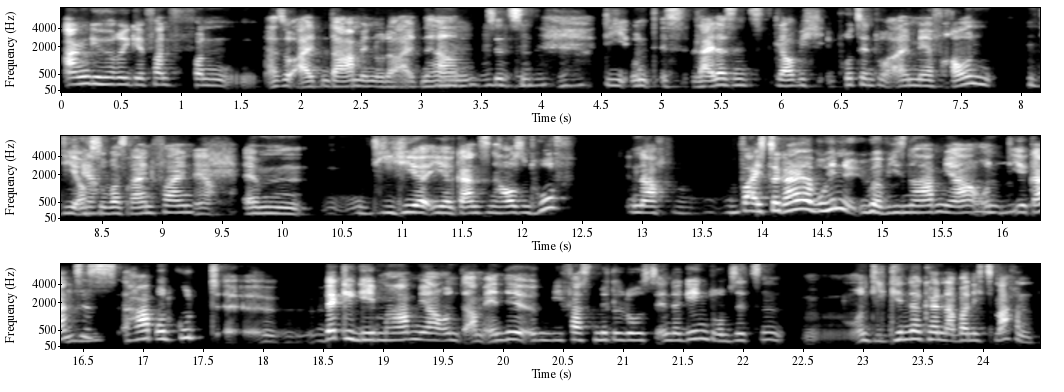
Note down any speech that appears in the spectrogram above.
Angehörige von, von also alten Damen oder alten Herren Mhm, mhm, sitzen, mhm. die, und es, leider sind es, glaube ich, prozentual mehr Frauen, die auf Ja. sowas reinfallen, Ja. ähm, die hier ihr ganzen Haus und Hof nach weiß der Geier wohin überwiesen haben, ja, und Mhm, ihr ganzes Hab und Gut äh, weggegeben haben, ja, und am Ende irgendwie fast mittellos in der Gegend rumsitzen. Und die Kinder können aber nichts machen,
